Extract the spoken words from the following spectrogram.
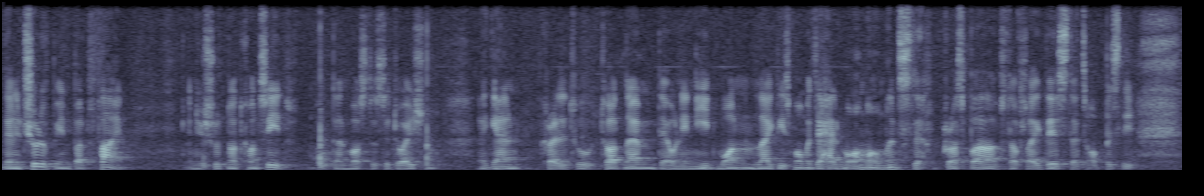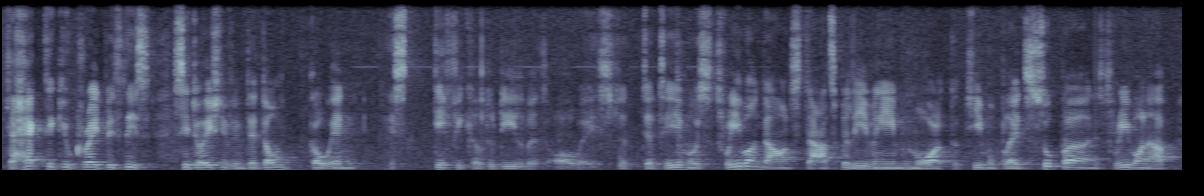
than it should have been, but fine. And you should not concede. But then was the situation. Again, credit to Tottenham. They only need one like these moments. They had more moments, the crossbar, stuff like this. That's obviously the hectic you create with these situations. If they don't go in, it's difficult to deal with always. The, the team who's 3 1 down starts believing even more. The team who played super and is 3 1 up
